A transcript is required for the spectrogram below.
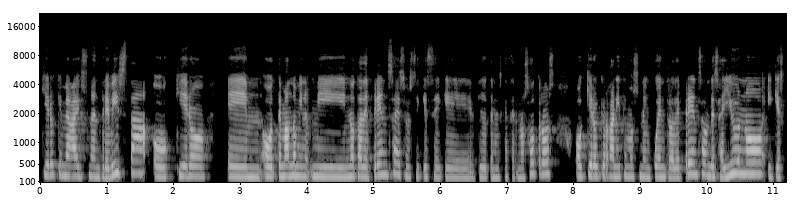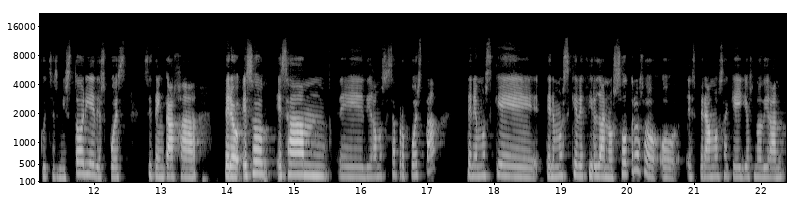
quiero que me hagáis una entrevista o quiero em, o te mando mi, nota de prensa, eso sí que sé que, que, lo tenemos que hacer nosotros, o quiero que organicemos un encuentro de prensa, un desayuno y que escuches mi historia y después si te encaja pero eso, esa, mm, eh, digamos, esa propuesta tenemos que, tenemos que decirla nosotros o, esperamos a que ellos no digan,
